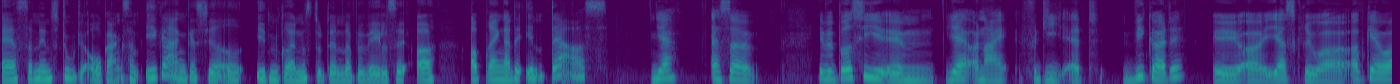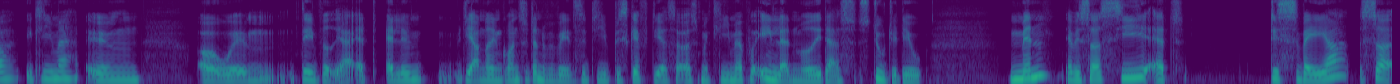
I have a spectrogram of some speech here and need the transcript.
af sådan en studieårgang, som ikke er engageret i den grønne studenterbevægelse, og, og bringer det ind der også? Ja, altså, jeg vil både sige øh, ja og nej, fordi at vi gør det, øh, og jeg skriver opgaver i klima, øh, og øh, det ved jeg, at alle de andre i den grønne studenterbevægelse, de beskæftiger sig også med klima på en eller anden måde i deres studieliv. Men jeg vil så også sige, at desværre, så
